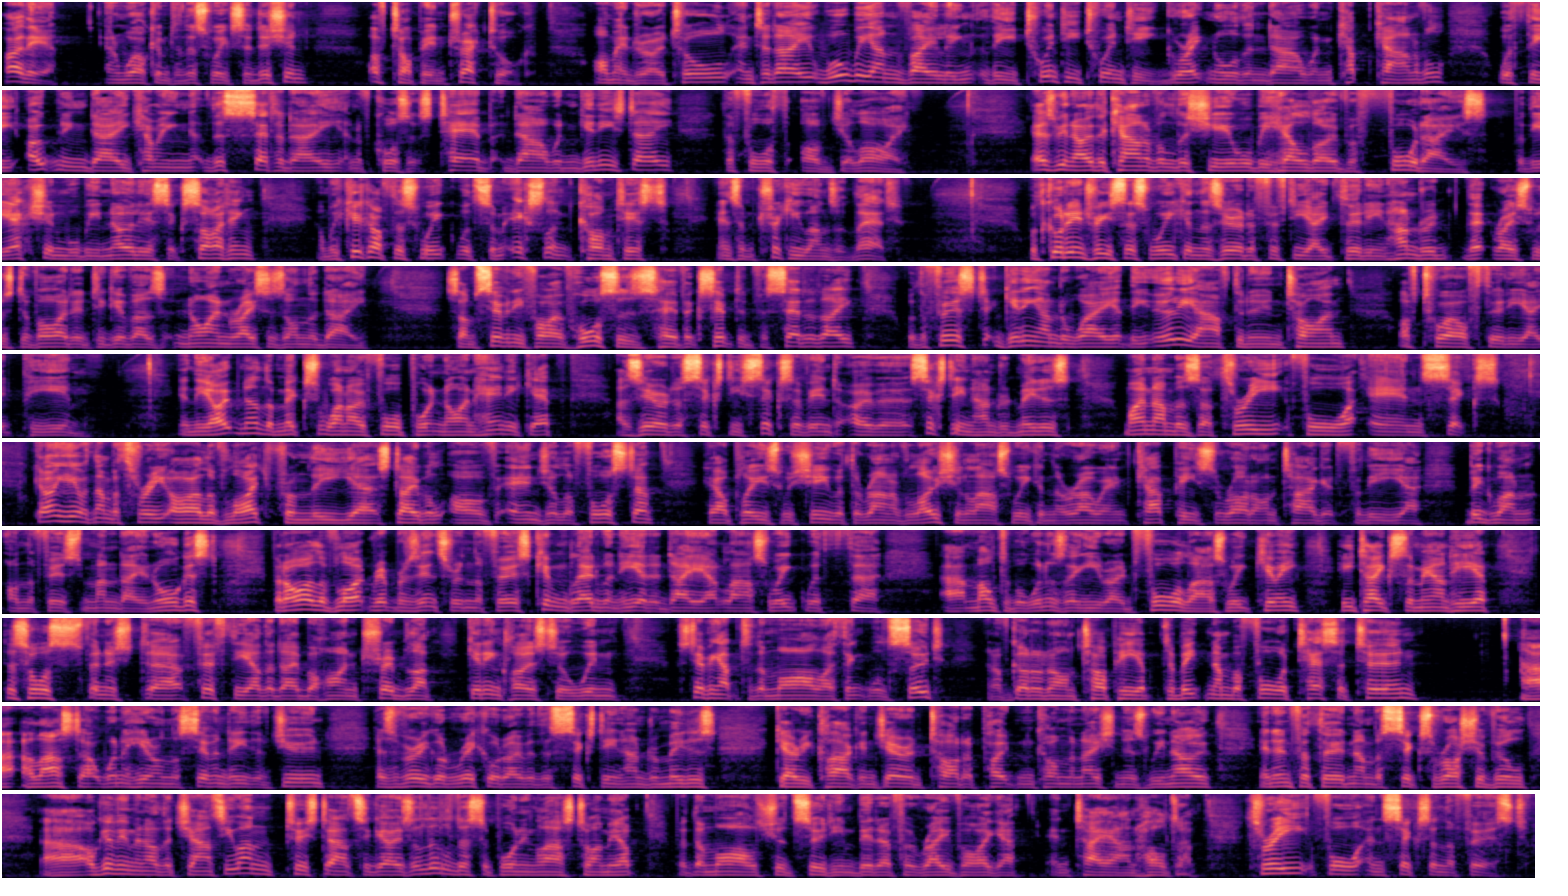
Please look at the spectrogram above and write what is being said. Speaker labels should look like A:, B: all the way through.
A: Hi there, and welcome to this week's edition of Top End Track Talk. I'm Andrew O'Toole, and today we'll be unveiling the 2020 Great Northern Darwin Cup Carnival with the opening day coming this Saturday, and of course it's Tab Darwin Guineas Day, the 4th of July. As we know, the carnival this year will be held over four days, but the action will be no less exciting, and we kick off this week with some excellent contests and some tricky ones at that. With good entries this week in the 0 to 58 1300, that race was divided to give us nine races on the day. Some 75 horses have accepted for Saturday, with the first getting underway at the early afternoon time of 12.38 pm. In the opener, the mix 104.9 handicap, a 0 to 66 event over 1600 metres. My numbers are 3, 4 and 6. Going here with number three, Isle of Light from the uh, stable of Angela Forster. How pleased was she with the run of Lotion last week in the Rowan Cup? He's right on target for the uh, big one on the first Monday in August. But Isle of Light represents her in the first. Kim Gladwin, he had a day out last week with uh, uh, multiple winners. I think he rode four last week. Kimmy, he takes the mount here. This horse finished uh, fifth the other day behind Trebler, getting close to a win. Stepping up to the mile, I think will suit. And I've got it on top here. To beat number four, Taciturn. Uh, a last start winner here on the 17th of June has a very good record over the 1600 metres. Gary Clark and Jared Todd, a potent combination as we know. And in for third, number six, Rocherville. Uh, I'll give him another chance. He won two starts ago. He's a little disappointing last time out, but the mile should suit him better for Ray Viger and Tayan Halter. Three, four and six in the first.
